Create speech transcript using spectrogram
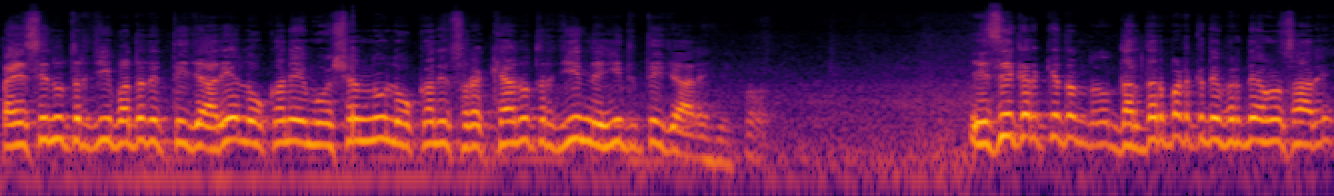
ਪੈਸੇ ਨੂੰ ਤਰਜੀਹ ਵੱਧ ਦਿੱਤੀ ਜਾ ਰਹੀ ਹੈ ਲੋਕਾਂ ਦੇ ਇਮੋਸ਼ਨ ਨੂੰ ਲੋਕਾਂ ਦੀ ਸੁਰੱਖਿਆ ਨੂੰ ਤਰਜੀਹ ਨਹੀਂ ਦਿੱਤੀ ਜਾ ਰਹੀ। ਇਸੇ ਕਰਕੇ ਤਾਂ ਦਰਦਰ ਭਟਕਦੇ ਫਿਰਦੇ ਹੁਣ ਸਾਰੇ।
